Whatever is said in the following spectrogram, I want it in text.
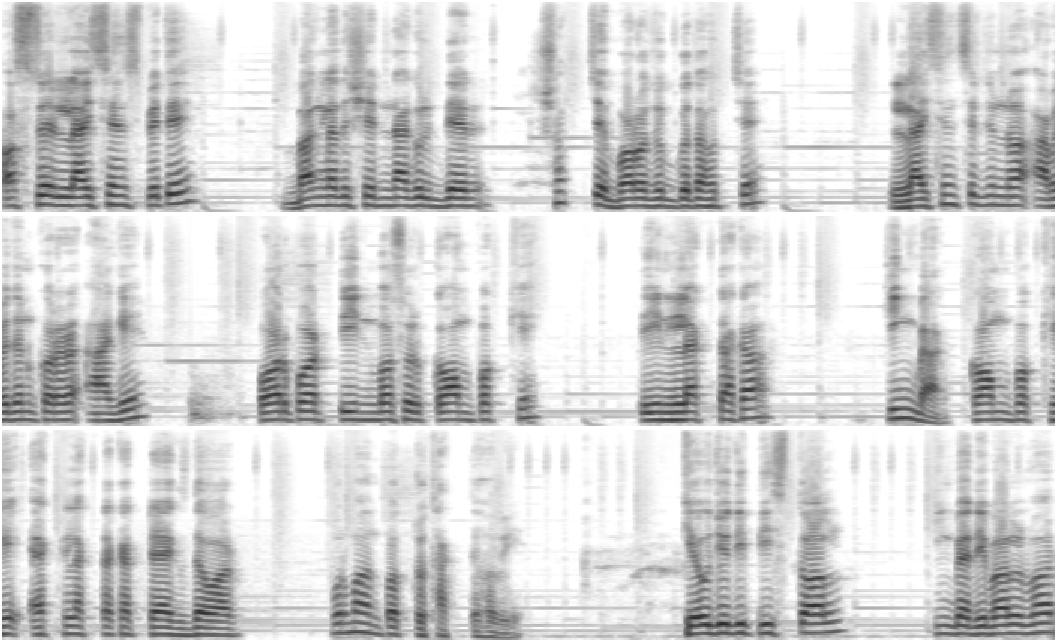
অস্ত্রের লাইসেন্স পেতে বাংলাদেশের নাগরিকদের সবচেয়ে বড় যোগ্যতা হচ্ছে লাইসেন্সের জন্য আবেদন করার আগে পরপর তিন বছর কম পক্ষে তিন লাখ টাকা কিংবা কম পক্ষে এক লাখ টাকা ট্যাক্স দেওয়ার প্রমাণপত্র থাকতে হবে। কেউ যদি পিস্তল কিংবা রিভলভার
